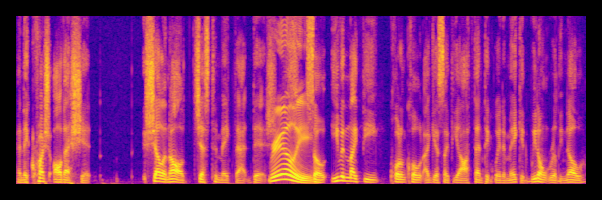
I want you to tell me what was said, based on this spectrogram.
and they crush all that shit, shell and all, just to make that dish. really So even like the quote unquote, I guess like the authentic way to make it, we don't really know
